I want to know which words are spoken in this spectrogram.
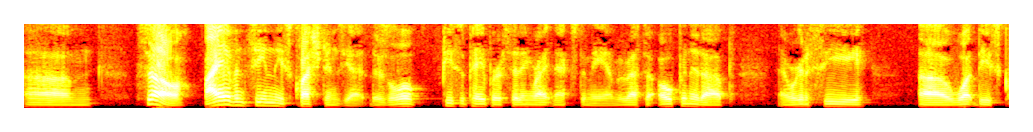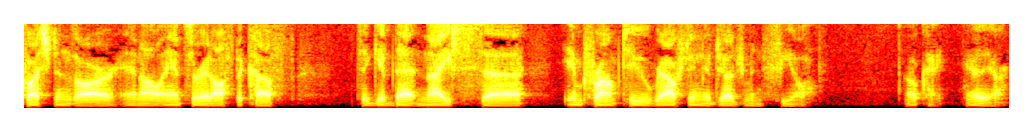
Um, so I haven't seen these questions yet. There's a little piece of paper sitting right next to me. I'm about to open it up and we're going to see uh, what these questions are, and I'll answer it off the cuff to give that nice uh, impromptu rousing a judgment feel. Okay, here they are.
